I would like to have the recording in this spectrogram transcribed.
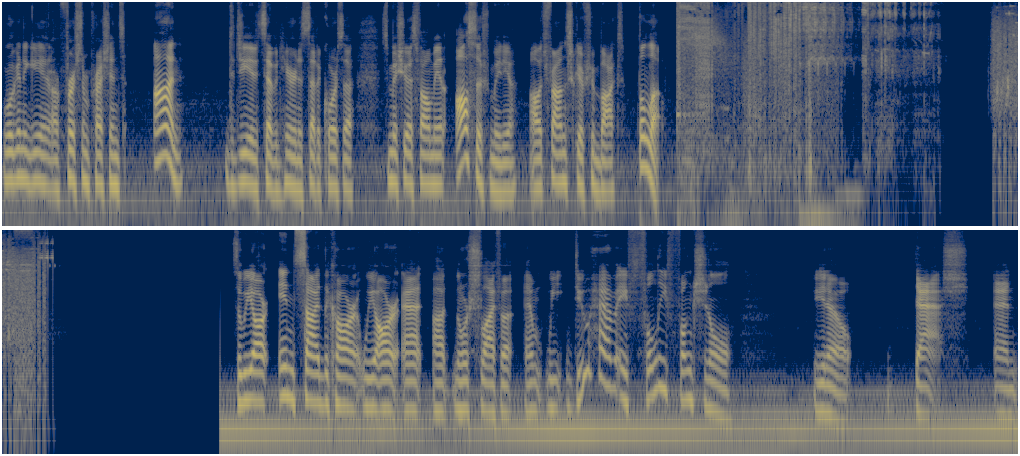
We're going to get our first impressions on the G87 here in Assetto Corsa. So make sure you guys follow me on all social media. I'll you find in the description box below. So we are inside the car. We are at uh, Nordschleife, and we do have a fully functional, you know, dash. And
